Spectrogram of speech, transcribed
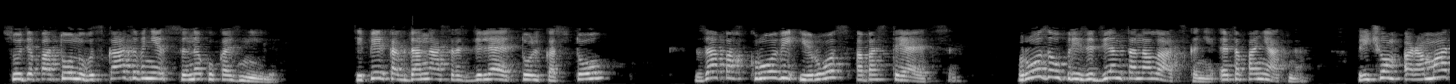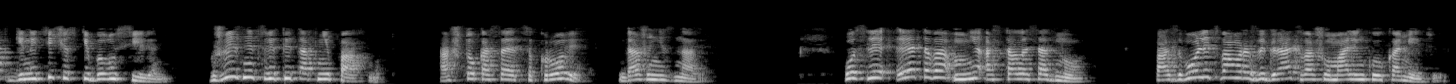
Судя по тону высказывания, Сенеку казнили. Теперь, когда нас разделяет только стол, запах крови и роз обостряется. Роза у президента на лацкане, это понятно. Причем аромат генетически был усилен. В жизни цветы так не пахнут. А что касается крови, даже не знаю. После этого мне осталось одно — позволить вам разыграть вашу маленькую комедию.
